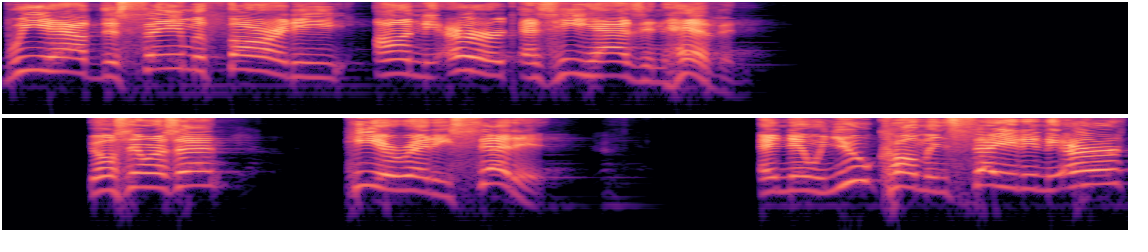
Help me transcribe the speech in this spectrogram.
we have the same authority on the earth as He has in heaven. You understand what I'm saying? He already said it. And then when you come and say it in the earth,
